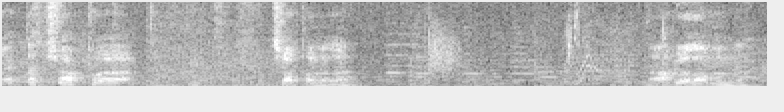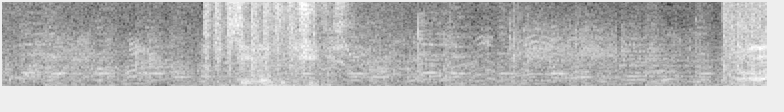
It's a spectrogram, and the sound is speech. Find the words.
Yaklaş çapa. Çapa ne lan? Ne yapıyor lan bunlar? İstediğinden kötü şekil. Ha.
